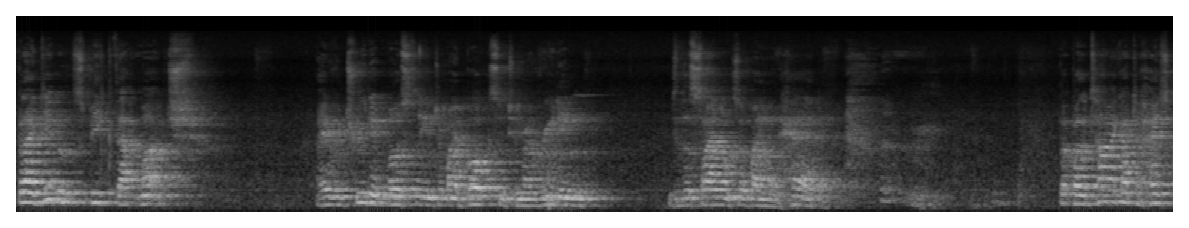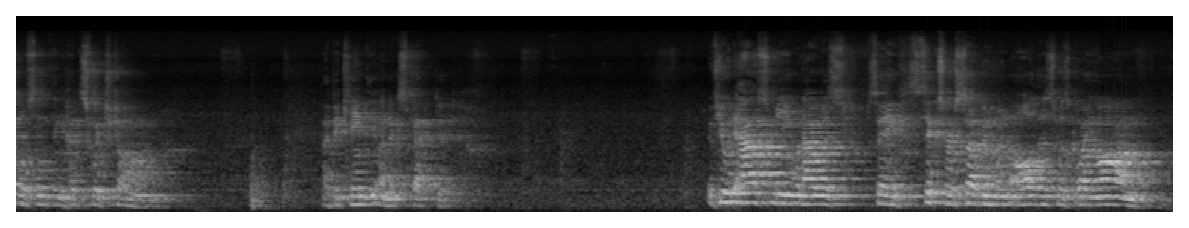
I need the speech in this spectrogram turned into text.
but I didn't speak that much. I retreated mostly into my books, into my reading, into the silence of my own head. But by the time I got to high school, something had switched on. I became the unexpected. If you had asked me when I was, say, six or seven when all this was going on,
